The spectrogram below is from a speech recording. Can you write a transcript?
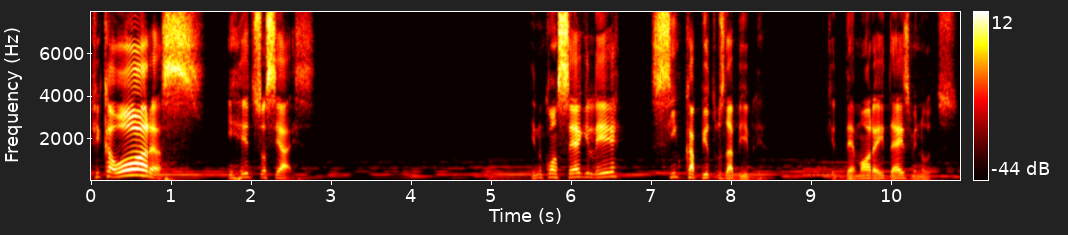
Fica horas em redes sociais. E não consegue ler cinco capítulos da Bíblia, que demora aí dez minutos.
